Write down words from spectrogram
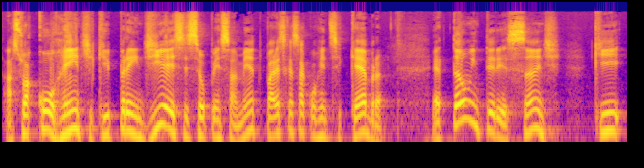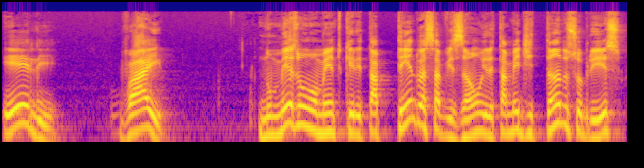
a sua corrente que prendia esse seu pensamento, parece que essa corrente se quebra é tão interessante que ele vai, no mesmo momento que ele está tendo essa visão, ele está meditando sobre isso,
